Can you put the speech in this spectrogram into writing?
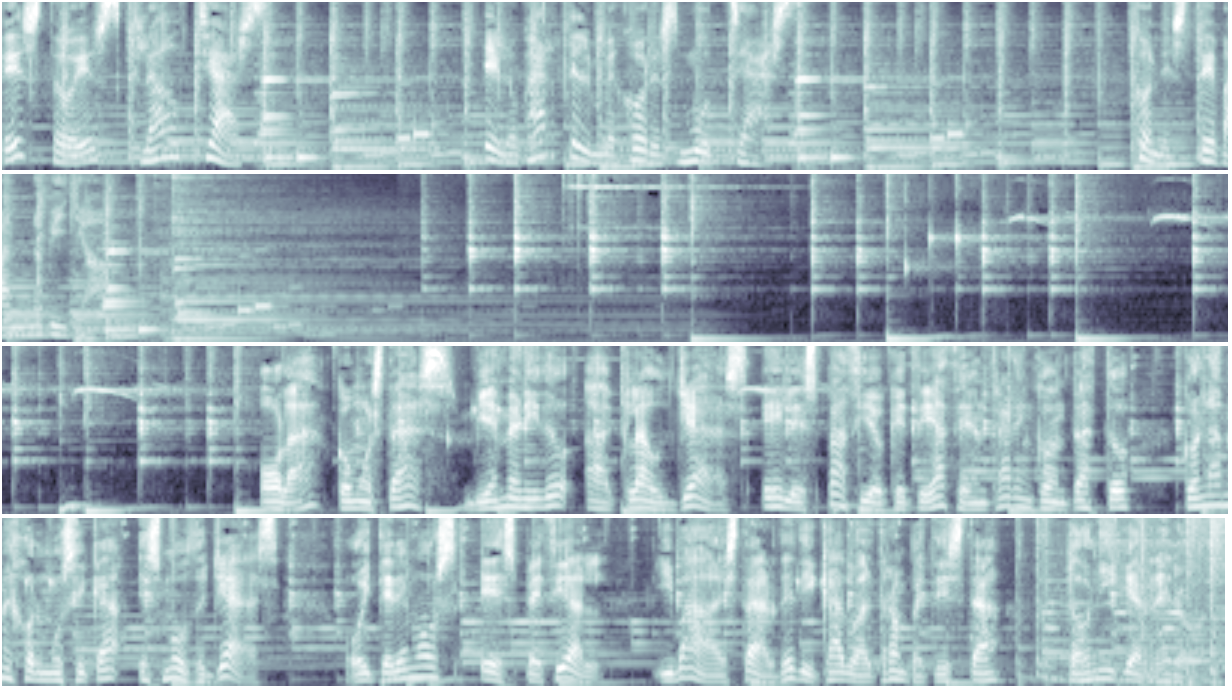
Esto es Cloud Jazz, el hogar del mejor smooth jazz, con Esteban Novillo. Hola, ¿cómo estás? Bienvenido a Cloud Jazz, el espacio que te hace entrar en contacto con la mejor música smooth jazz. Hoy tenemos especial y va a estar dedicado al trompetista Tony Guerrero.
